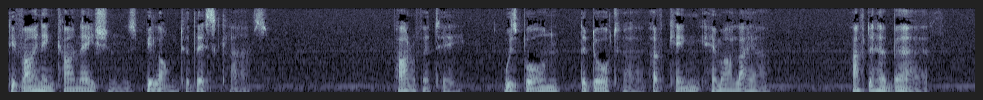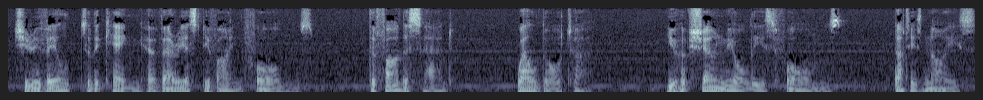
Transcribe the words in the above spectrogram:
Divine incarnations belong to this class. Parvati was born the daughter of King Himalaya. After her birth, she revealed to the king her various divine forms. The father said, Well, daughter, you have shown me all these forms. That is nice.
